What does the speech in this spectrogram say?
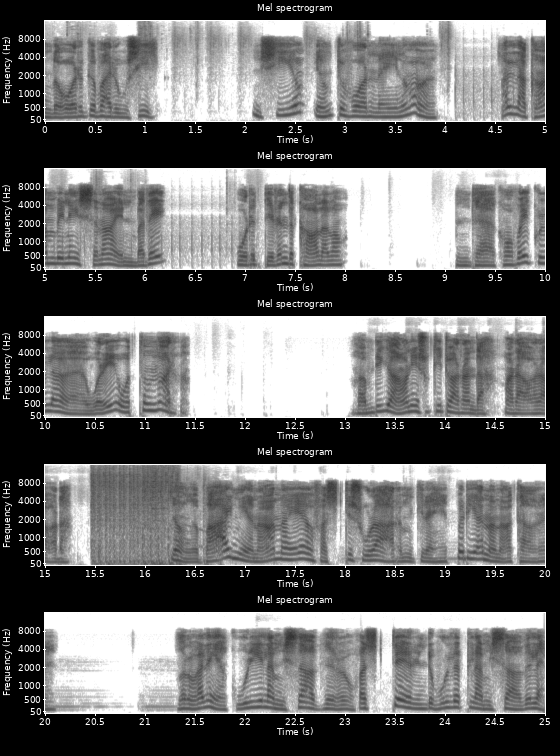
இந்த ஒருக்கு பாரு உசி உசியும் எம் டூ ஃபோர் நைனும் நல்ல காம்பினேஷனா என்பதை ஒரு திறந்த காணலாம். இந்த கோவைக்குள்ள ஒரே ஒத்தம்தான் இருக்கான் அப்படியே அவனே சுத்திட்டு வரான்டா வாடா வாடா வாடா அவங்க பாருங்க நானே ஏன் சூட ஆரம்பிக்கிறேன்? எப்படியா நான் நாக்காகிறேன் ஒரு வேலை என் குழியில் மிஸ் ஆகுது ஃபர்ஸ்ட் ரெண்டு புல்லட்டில் மிஸ் ஆகுதுல்ல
